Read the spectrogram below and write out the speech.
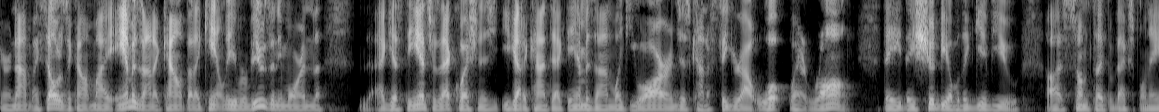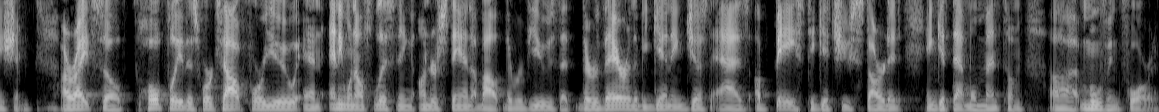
or not my seller's account, my Amazon account that I can't leave reviews anymore? And the, I guess the answer to that question is you got to contact Amazon like you are and just kind of figure out what went wrong they they should be able to give you uh, some type of explanation. All right, so hopefully this works out for you and anyone else listening understand about the reviews that they're there in the beginning just as a base to get you started and get that momentum uh, moving forward.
